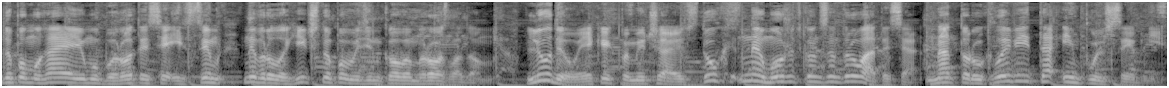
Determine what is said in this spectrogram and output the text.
допомагає йому боротися із цим неврологічно-поведінковим розладом. Люди, у яких помічають здух, не можуть концентруватися, надто рухливі та імпульсивні.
